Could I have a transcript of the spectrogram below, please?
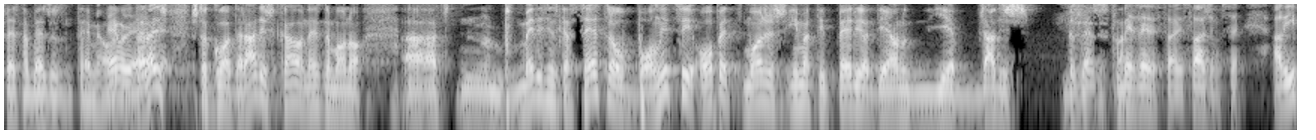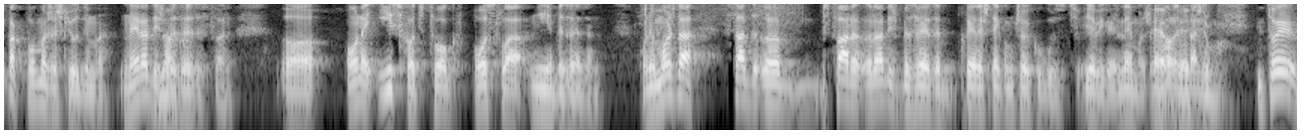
svesti na bezvezne teme. Ono, Evo, da evo- radiš što god, da radiš kao, ne znam, ono, a, medicinska sestra u bolnici, opet možeš imati period gdje, ono, gdje radiš bez veze stvari. Bez veze stvari, slažem se. Ali ipak pomažeš ljudima. Ne radiš Da. bez veze stvar. O, onaj ishod tvog posla nije bezvezan. On je možda sad e, stvar radiš bez veze, pereš nekom čovjeku guzicu. Jebi ga, jer ne može. Evo, je. to je,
